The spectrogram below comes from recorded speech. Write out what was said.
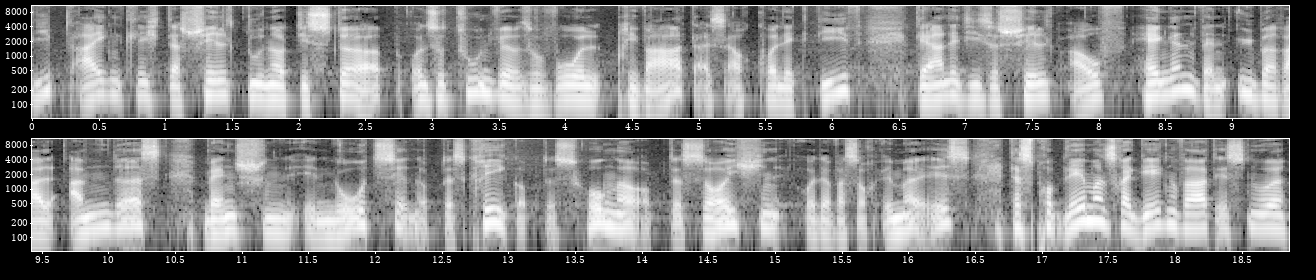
liebt eigentlich das Schild Do Not Disturb. Und so tun wir sowohl privat als auch kollektiv gerne dieses Schild aufhängen, wenn überall anders Menschen in Not sind, ob das Krieg, ob das Hunger, ob das Seuchen oder was auch immer ist. Das Problem unserer Gegenwart ist nur,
